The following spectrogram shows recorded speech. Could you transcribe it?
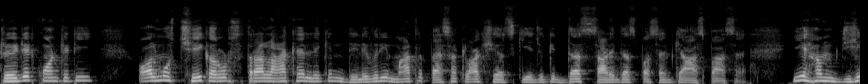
ट्रेडेड क्वांटिटी ऑलमोस्ट छः करोड़ सत्रह लाख है, लेकिन डिलीवरी मात्र पैंसठ लाख शेयर्स की है, जो कि दस, साढ़े दस परसेंट के आसपास है। ये हम जी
